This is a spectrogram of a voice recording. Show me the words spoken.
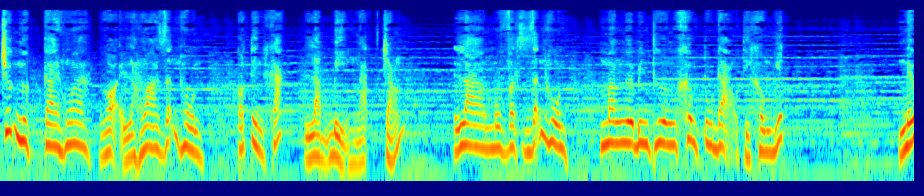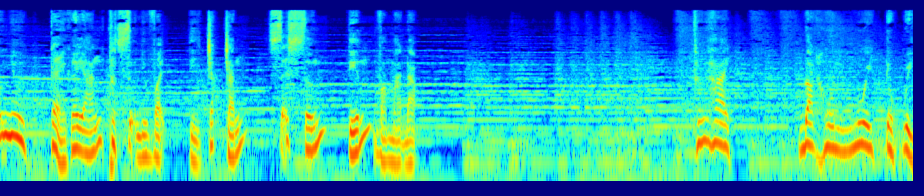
Trước ngực cài hoa gọi là hoa dẫn hồn, có tên khác là bỉ ngạn trắng, là một vật dẫn hồn mà người bình thường không tu đạo thì không biết. Nếu như kẻ gây án thật sự như vậy thì chắc chắn sẽ sớm tiến vào mà đạo. Thứ hai, đoạt hồn nuôi tiểu quỷ.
